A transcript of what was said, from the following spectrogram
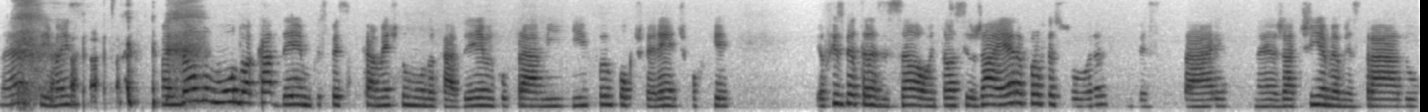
né? Sim, mas Mas não no mundo acadêmico, especificamente no mundo acadêmico, para mim foi um pouco diferente, porque eu fiz minha transição, então assim, eu já era professora universitária, né? Eu já tinha meu mestrado.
